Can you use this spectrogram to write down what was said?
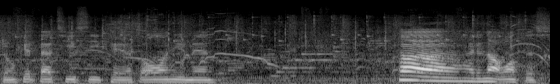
Don't get that TCK. That's all on you, man. Ah, I did not want this.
